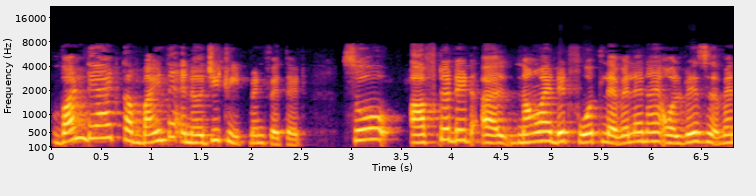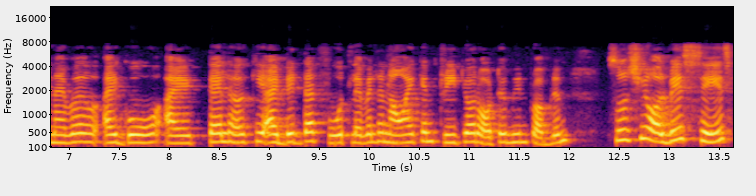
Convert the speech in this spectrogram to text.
one day I had combined the energy treatment with it. So after did uh, now I did fourth level, and I always whenever I go, I tell her ki I did that fourth level, and now I can treat your autoimmune problem. So she always says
